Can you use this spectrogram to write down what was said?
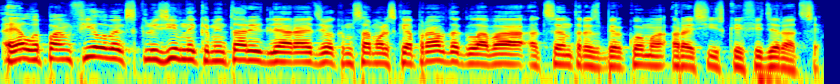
Элла Памфилова, эксклюзивный комментарий для радио «Комсомольская правда», глава Центра избиркома Российской Федерации.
